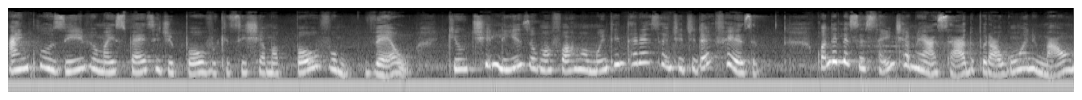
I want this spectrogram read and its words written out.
Há inclusive uma espécie de polvo que se chama polvo véu, que utiliza uma forma muito interessante de defesa. Quando ele se sente ameaçado por algum animal,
